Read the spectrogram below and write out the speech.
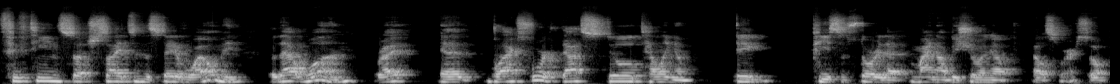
15 such sites in the state of Wyoming, but that one, right, at Black's Fork, that's still telling a big piece of story that might not be showing up elsewhere. So,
